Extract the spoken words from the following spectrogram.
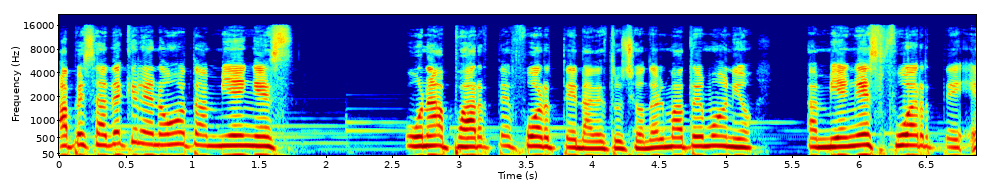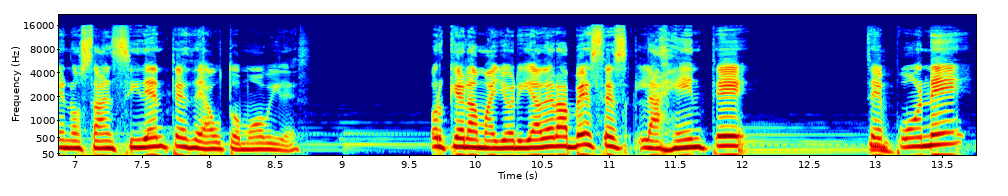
A pesar de que el enojo también es una parte fuerte en la destrucción del matrimonio, también es fuerte en los accidentes de automóviles. Porque la mayoría de las veces la gente se mm. pone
